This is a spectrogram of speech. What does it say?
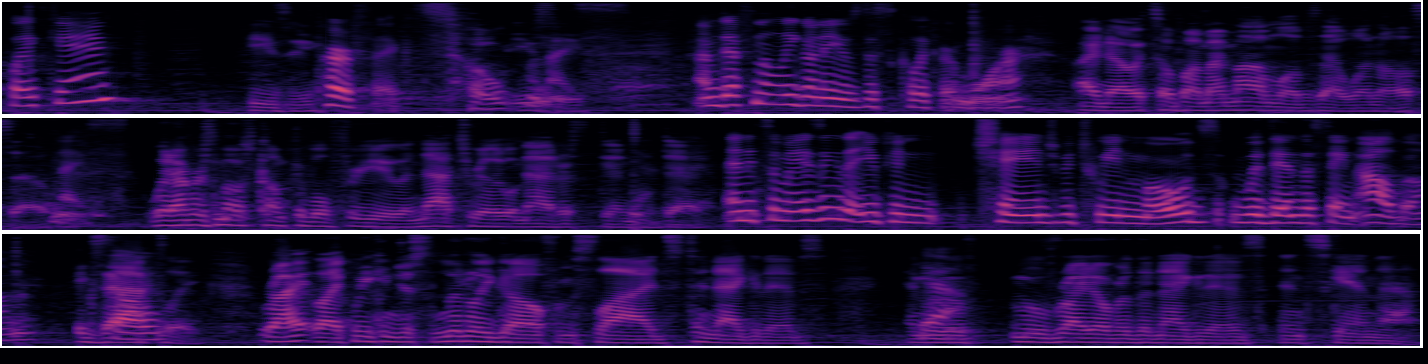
Clicking. Easy. Perfect. So easy. Nice. I'm definitely going to use this clicker more. I know it's so fun. My mom loves that one also. Nice. Whatever's most comfortable for you, and that's really what matters at the end of the day. And it's amazing that you can change between modes within the same album. So- Exactly. right? Like we can just literally go from slides to negatives and Yeah. move move right over the negatives and scan that.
